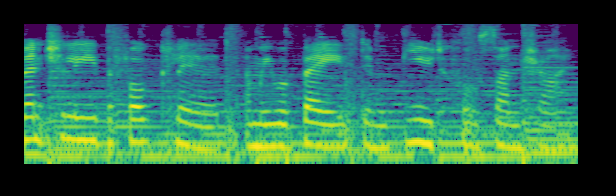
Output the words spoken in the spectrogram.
Eventually, the fog cleared and we were bathed in beautiful sunshine.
